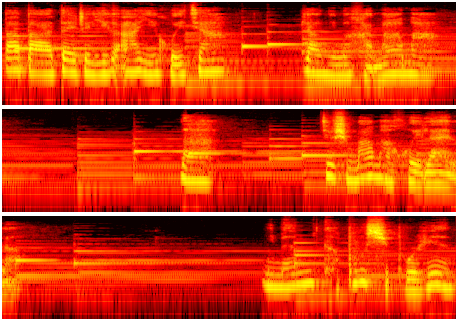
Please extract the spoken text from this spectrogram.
爸爸带着一个阿姨回家，让你们喊妈妈。那，就是妈妈回来了。你们可不许不认。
